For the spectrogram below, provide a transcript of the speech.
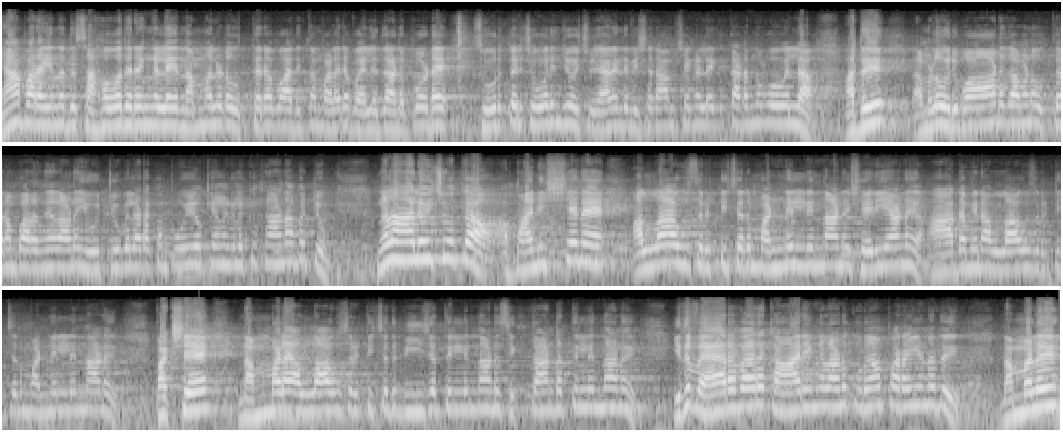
ഞാൻ പറയുന്നത് സഹോദരങ്ങളെ നമ്മളുടെ ഉത്തരവാദിത്തം വളരെ വലുതാണ്. ഇപ്പോൾ ഇവിടെ സുഹൃത്തൊരു ചോദ്യം ചോദിച്ചു. ഞാൻ എന്റെ വിശദാംശങ്ങളിലേക്ക് കടന്നു പോവില്ല. അത് നമ്മൾ ഒരുപാട് തവണ ഉത്തരം പറഞ്ഞതാണ്. യൂട്യൂബിലടക്കം പോയി നോക്കിയാൽ നിങ്ങൾക്ക് കാണാൻ പറ്റും. നിങ്ങൾ ആലോചിച്ച് നോക്കുക. മനുഷ്യനെ അള്ളാഹു സൃഷ്ടിച്ചത് മണ്ണിൽ നിന്നാണ്. ശരിയാണ്. ആദമിനെ അള്ളാഹു സൃഷ്ടിച്ചത് മണ്ണിൽ നിന്നാണ്. പക്ഷേ നമ്മളെ അള്ളാഹു സൃഷ്ടിച്ചത് ബീജത്തിൽ നിന്നാണ് സിക്താണ്ടത്തിൽ നിന്നാണ്. ഇത് വേറെ വേറെ കാര്യങ്ങളാണ് ഖുർആൻ പറയുന്നത്. നമ്മൾ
